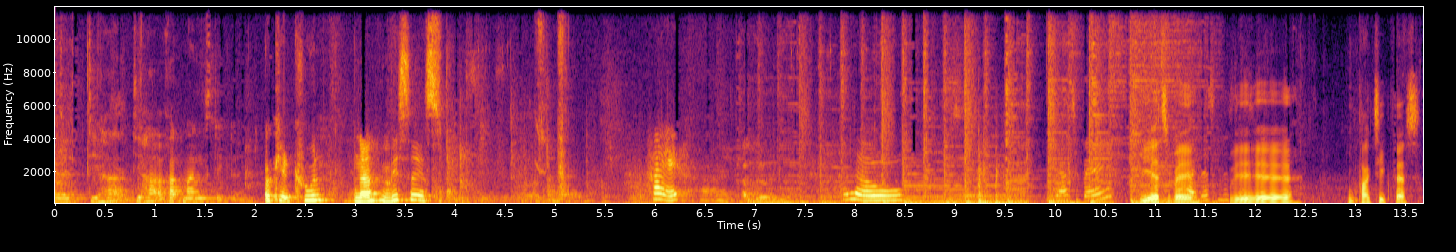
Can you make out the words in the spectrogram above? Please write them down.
Øh, de, har, de har ret mange stik derinde. Okay, cool. Nå, vi ses. Hej. Hallo. Jeg er tilbage. Vi er tilbage ved øh, en praktikplads.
